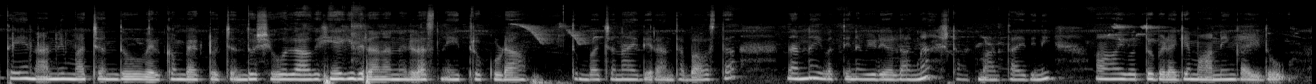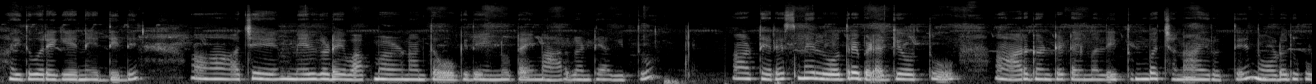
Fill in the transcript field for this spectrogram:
ನಮಸ್ತೆ, ನಾನು ನಿಮ್ಮ Chandu. Welcome back to Chandu ಶಿವಲಾಗ್. ಹೇಗಿದ್ದೀರಾ ನನ್ನೆಲ್ಲ ಸ್ನೇಹಿತರು ಕೂಡ? ತುಂಬ ಚೆನ್ನಾಗಿದ್ದೀರಾ ಅಂತ ಭಾವಿಸ್ತಾ ನನ್ನ ಇವತ್ತಿನ ವಿಡಿಯೋ ಲಾಗ್ನ ಸ್ಟಾರ್ಟ್ ಮಾಡ್ತಾ ಇದ್ದೀನಿ. ಇವತ್ತು ಬೆಳಗ್ಗೆ ಮಾರ್ನಿಂಗ್ ಐದು, ಐದೂವರೆಗೆ ಎದ್ದಿದ್ದೆ. ಆಚೆ ಮೇಲ್ಗಡೆ ವಾಕ್ ಮಾಡೋಣ ಅಂತ ಹೋಗಿದ್ದೆ. ಇನ್ನೂ ಟೈಮ್ ಆರು ಗಂಟೆ ಆಗಿತ್ತು. ಟೆರೆಸ್ ಮೇಲೆ ಹೋದರೆ ಬೆಳಗ್ಗೆ ಹೊತ್ತು ಆರು ಗಂಟೆ ಟೈಮಲ್ಲಿ ತುಂಬ ಚೆನ್ನಾಗಿರುತ್ತೆ, ನೋಡೋದಕ್ಕೂ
